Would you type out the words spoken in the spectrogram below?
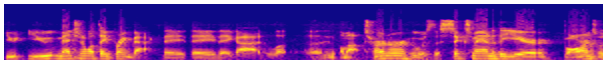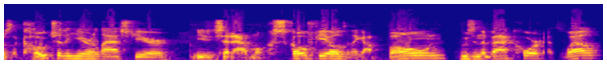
You you mentioned what they bring back. They they they got uh, Lamont Turner, who was the sixth man of the year. Barnes was the coach of the year last year. You said Admiral Schofield, and they got Bone, who's in the backcourt as well.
